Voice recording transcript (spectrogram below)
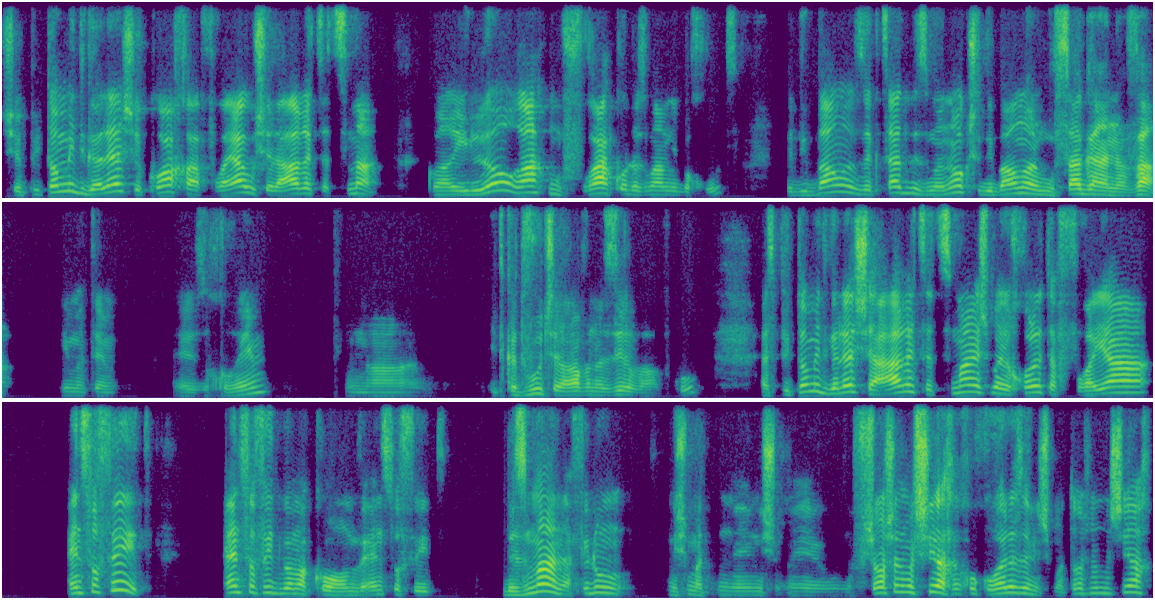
שפתאום מתגלה שכוח ההפריה הוא של הארץ עצמה. כלומר, היא לא רק מופרעה כל הזמן מבחוץ, ודיברנו על זה קצת בזמנו כשדיברנו על מושג הענווה, אם אתם אה, זוכרים, עם ההתכתבות של הרב הנזיר והרב קוק, אז פתאום מתגלה שהארץ עצמה יש בה יכולת הפריה אינסופית. אינסופית במקום ואינסופית בזמן, אפילו נשמת, נש, נפשו של משיח, איך הוא קורא לזה? נשמתו של משיח?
